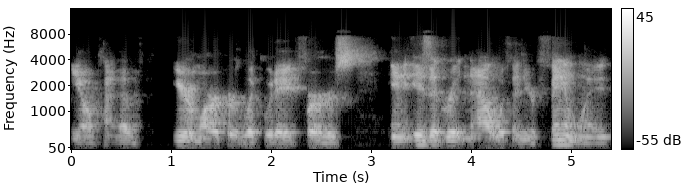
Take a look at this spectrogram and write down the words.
you know, kind of earmark or liquidate first, and is it written out within your family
